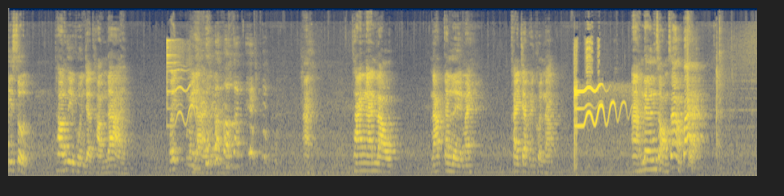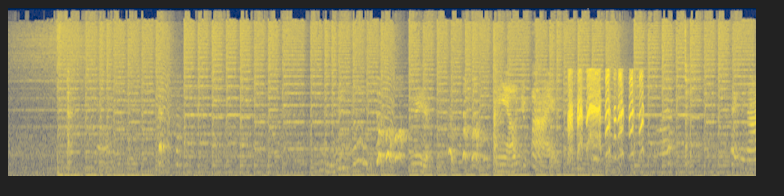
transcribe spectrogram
ที่สุด เท่าที่คุณจะทำได้ เฮ้ย ไม่ได้เลยอะทางงานเรานับกันเลยไหม ใครจะเป็นคนนับ อะหนึ่งสองสามไปนี่เหนียวชิบหายเผ็ดอยู่นะ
